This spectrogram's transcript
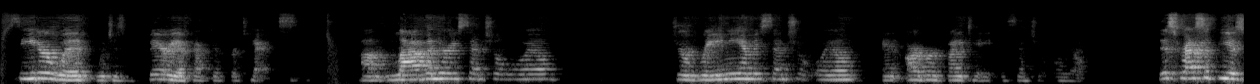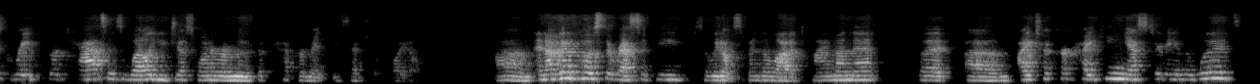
cedar wood, which is very effective for ticks, um, lavender essential oil, geranium essential oil, and arbor vitae essential oil. This recipe is great for cats as well. You just want to remove the peppermint essential oil. Um, and I'm going to post the recipe so we don't spend a lot of time on that. But um, I took her hiking yesterday in the woods.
